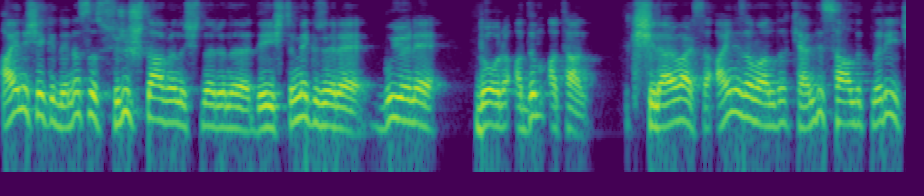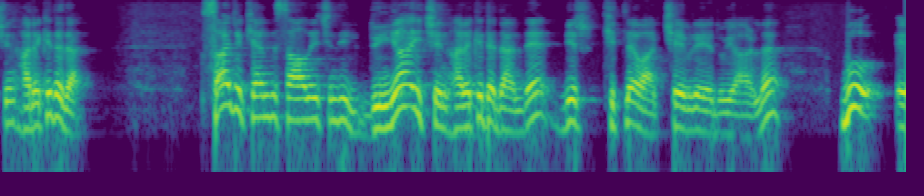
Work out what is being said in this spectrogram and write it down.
aynı şekilde nasıl sürüş davranışlarını değiştirmek üzere bu yöne doğru adım atan kişiler varsa aynı zamanda kendi sağlıkları için hareket eden, sadece kendi sağlığı için değil, dünya için hareket eden de bir kitle var çevreye duyarlı. Bu e,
